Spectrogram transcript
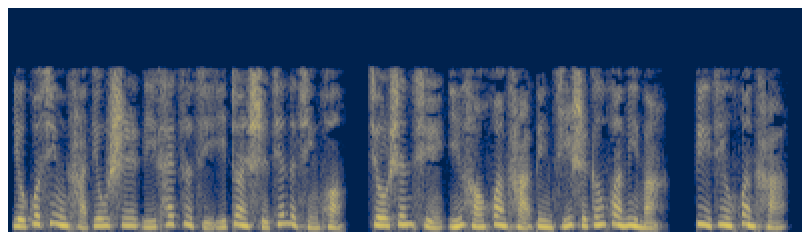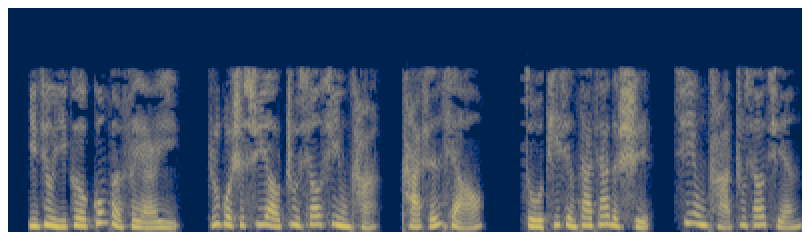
有过信用卡丢失离开自己一段时间的情况，就申请银行换卡并及时更换密码。毕竟换卡也就一个工本费而已。如果是需要注销信用卡，卡神小组提醒大家的是，信用卡注销前。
